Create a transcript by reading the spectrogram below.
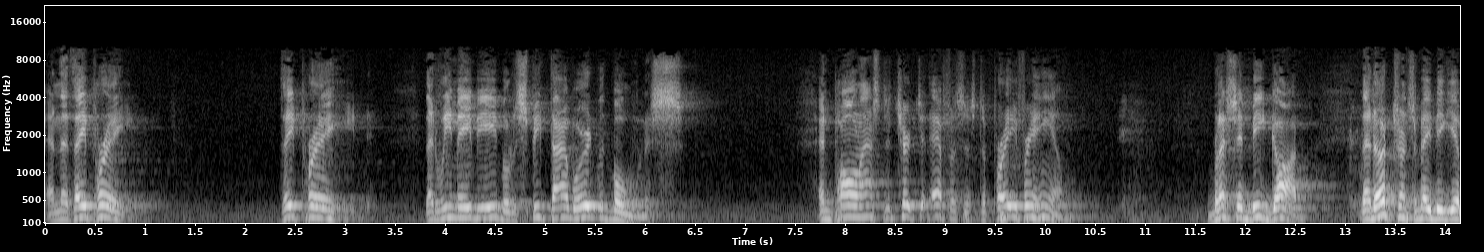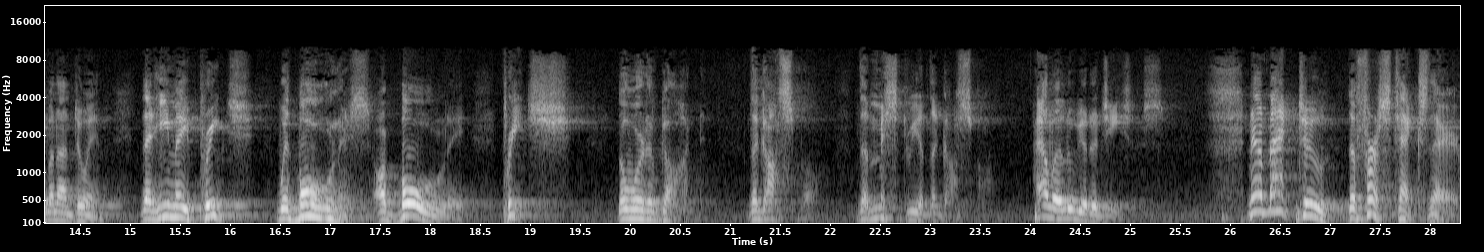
And that they prayed. They prayed that we may be able to speak thy word with boldness. And Paul asked the church at Ephesus to pray for him. Blessed be God, that utterance may be given unto him, that he may preach with boldness or boldly preach the word of God, the gospel, the mystery of the gospel. Hallelujah to Jesus. Now back to the first text there.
